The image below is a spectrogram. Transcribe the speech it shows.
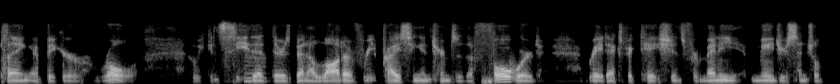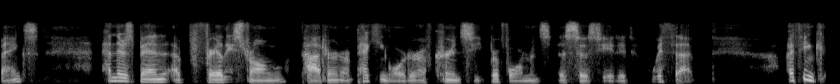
playing a bigger role. We can see mm-hmm. that there's been a lot of repricing in terms of the forward rate expectations for many major central banks. And there's been a fairly strong pattern or pecking order of currency performance associated with that. I think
